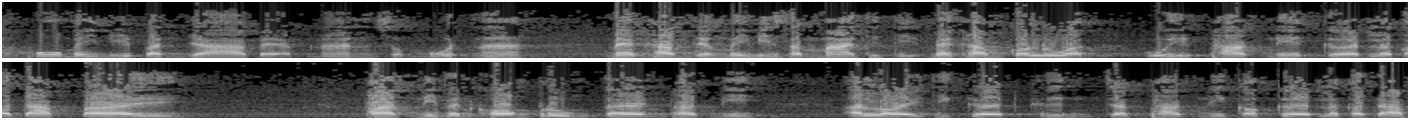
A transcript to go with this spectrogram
ำผู้ไม่มีปัญญาแบบนั้นสมมุตินะ แม่คำยังไม่มีสัมมาทิฏฐิแม่คำก็รู้ว่า อุ้ยผักนี่เกิดแล้วก็ดับไป ผักนี้เป็นของปรุงแต่งผักนี้อร่อยที่เกิดขึ้นจากผักนี้ก็เกิดแล้วก็ดับ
